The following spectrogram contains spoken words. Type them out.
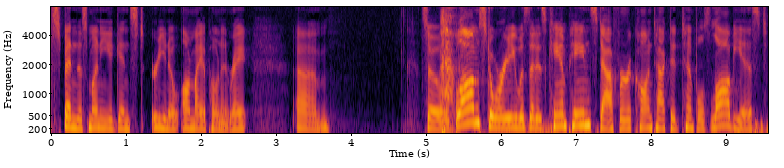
spend this money against or you know on my opponent, right?" Um, so Blom's story was that his campaign staffer contacted Temple's lobbyist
